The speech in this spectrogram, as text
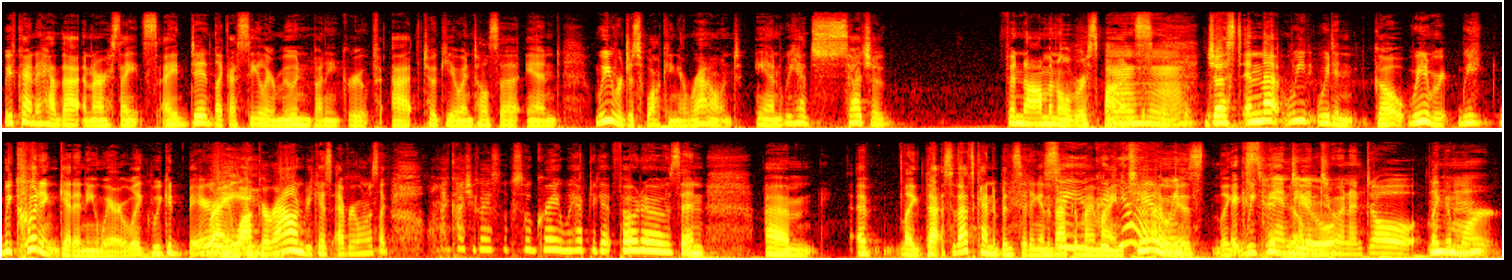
we've kind of had that in our sites i did like a sailor moon bunny group at Tokyo in Tulsa and we were just walking around and we had such a phenomenal response Mm-hmm. just and that we we didn't go we were, we we couldn't get anywhere like we could barely Right. walk around because everyone was like oh my god you guys look so great we have to get photos and um uh, like that so that's kind of been sitting in the So back of my could- mind yeah, too I mean, is like we could expand it do into an adult, like a more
